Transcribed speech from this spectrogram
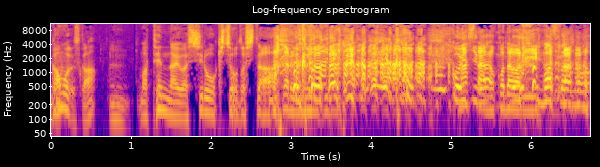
ガモですか？うん。まあ、店内は白を基調としたわ、かる。小マスターのこだわり。マスターの。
